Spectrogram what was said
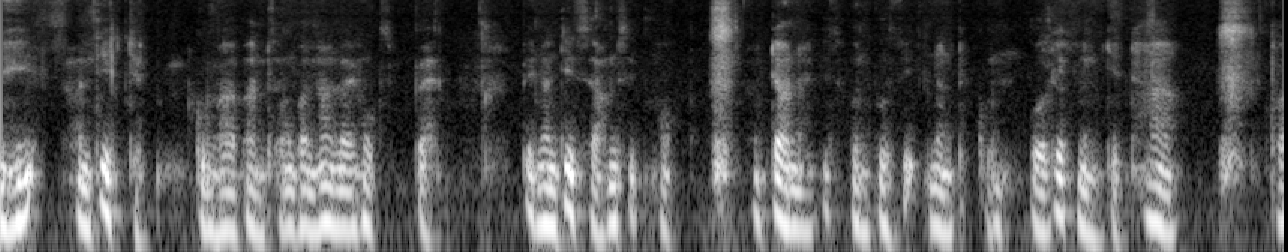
นี้วันที่ 7 กุมภาพันธ์ 2568 เป็นวันที่ 36พระเจ้านายพิสกุลปุสินันทกุลโบเลข175 ขอ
